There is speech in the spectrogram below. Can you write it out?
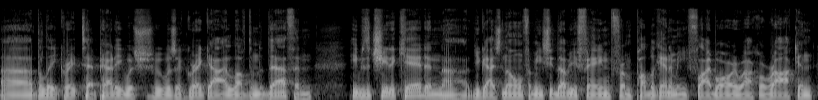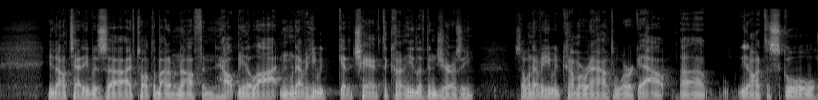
uh, the late great Ted Petty, which who was a great guy. I loved him to death, and he was a cheetah kid. And uh, you guys know him from ECW fame, from Public Enemy, Flyboy, Rocco Rock, and you know Teddy was. Uh, I've talked about him enough, and helped me a lot. And whenever he would get a chance to come, he lived in Jersey, so whenever he would come around to work out, uh, you know, at the school.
